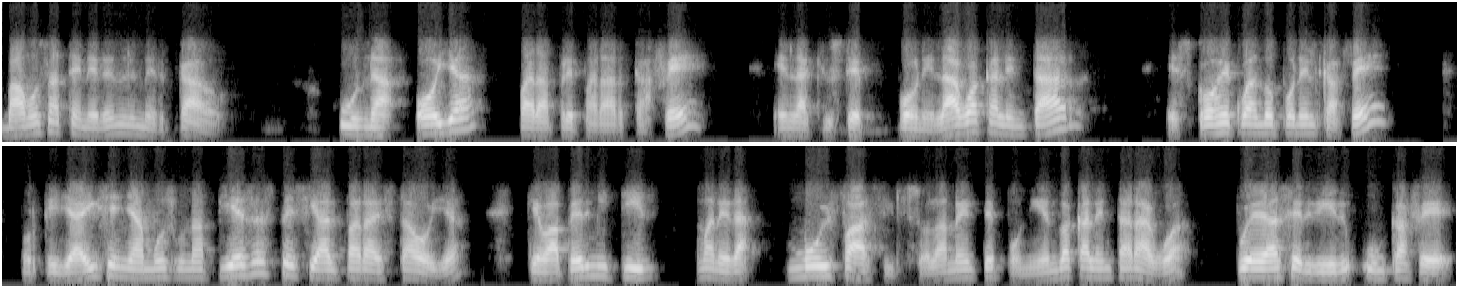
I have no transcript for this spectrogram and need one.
vamos a tener en el mercado una olla para preparar café en la que usted pone el agua a calentar, escoge cuándo pone el café, porque ya diseñamos una pieza especial para esta olla que va a permitir de manera muy fácil, solamente poniendo a calentar agua, pueda servir un café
